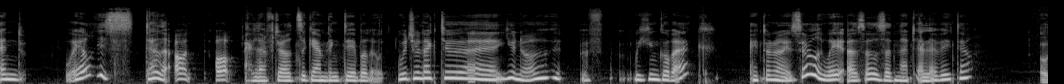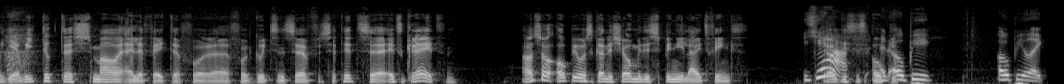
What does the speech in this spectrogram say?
And where is Stella? Oh, oh, I left her at the gambling table. Would you like to, uh, you know, if we can go back? I don't know. Is there a way other than that elevator? Oh yeah, we took the small elevator for uh, for goods and services. It's uh, it's great. Also, Opie was going to show me the spinny light things. Yeah. this is And Opie, Opie like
